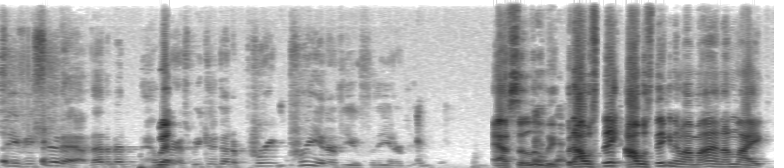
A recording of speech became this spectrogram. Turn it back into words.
Steve, you should have. That'd have been hilarious. But, we could have done a pre pre interview for the interview. Absolutely, but I was think I was thinking in my mind. I'm like,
